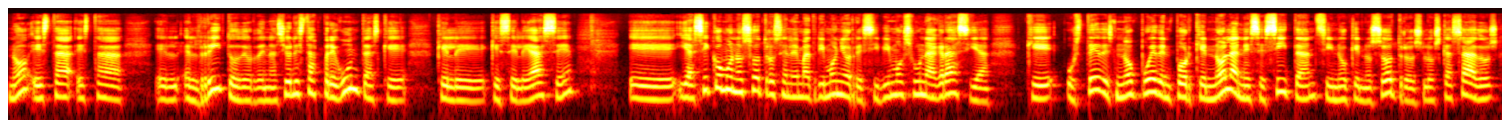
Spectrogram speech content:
¿no? Esta, esta, el, rito de ordenación, estas preguntas que, que, le, que se le hace. Eh, y así como nosotros en el matrimonio recibimos una gracia que ustedes no pueden porque no la necesitan, sino que nosotros, los casados,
